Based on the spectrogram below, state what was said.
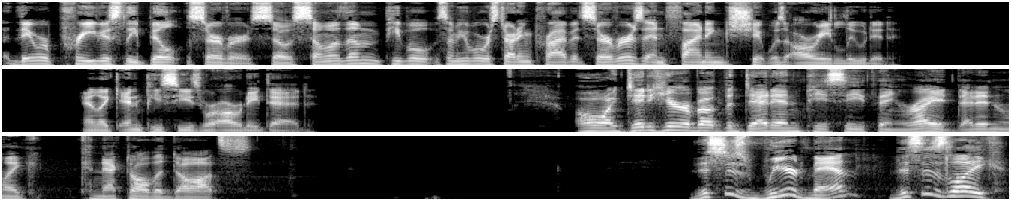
they were previously built servers. So some of them people some people were starting private servers and finding shit was already looted. And like NPCs were already dead. Oh, I did hear about the dead NPC thing, right? I didn't like connect all the dots. This is weird, man. This is like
